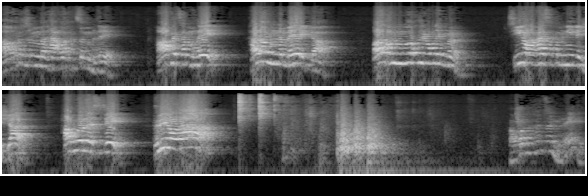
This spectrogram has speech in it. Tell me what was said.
أخرج من هاوي تملي هاوي تملي هذا من أمريكا هذا من روح اليوم سيو عاسك منين نجال حول السي هيولا هو هذا تملي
